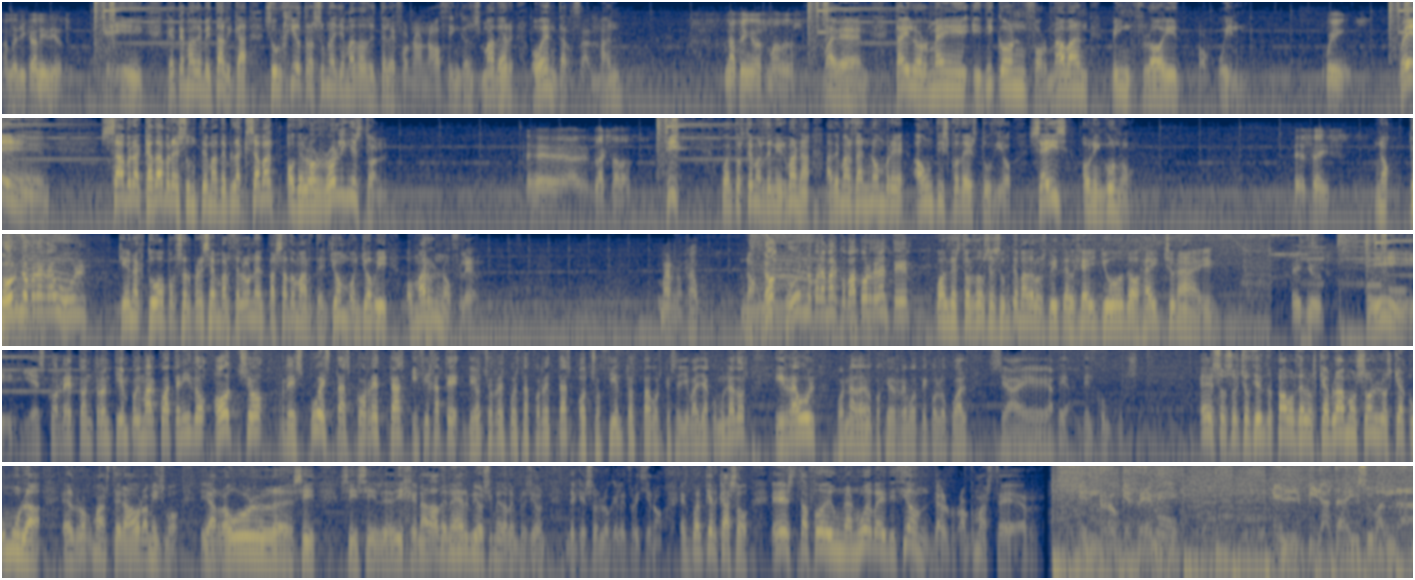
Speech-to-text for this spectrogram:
American Idiot. Sí, ¿qué tema de Metallica surgió tras una llamada de teléfono? ¿Nothing Else Mother o Enter Sandman? Nothing else matters. Muy bien. Taylor May y Deacon formaban Pink Floyd o Queen. Wings. Queen. Sabra Cadabra es un tema de Black Sabbath o de los Rolling Stone. Eh, Black Sabbath. Sí. ¿Cuántos temas de Nirvana además dan nombre a un disco de estudio? ¿Seis o ninguno? Eh, seis. No. Turno para Raúl. ¿Quién actuó por sorpresa en Barcelona el pasado martes? ¿John Bon Jovi o Mark Knopfler? Marno. No. No, turno para Marco, va por delante. ¿Cuál de estos dos es un tema de los Beatles? Hey Jude o Hey Tonight. Hey Jude. Sí. Y es correcto, entró en tiempo y Marco ha tenido ocho respuestas correctas. Y fíjate, de ocho respuestas correctas, 800 pavos que se lleva ya acumulados. Y Raúl, pues nada, no cogió el rebote, con lo cual se eh, apea del concurso. Esos 800 pavos de los que hablamos son los que acumula el Rockmaster ahora mismo. Y a Raúl, eh, sí, sí, sí, le dije nada de nervios y me da la impresión de que eso es lo que le traicionó. En cualquier caso, esta fue una nueva edición del Rockmaster. En Rock FM, El Pirata y su banda.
